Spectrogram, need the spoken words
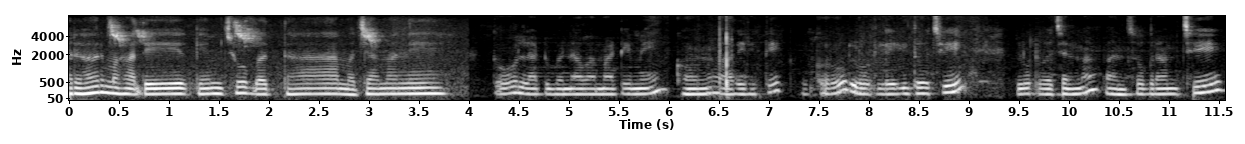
હર હર મહાદેવ, કેમ છો બધા? મજામાં ને? તો લાડુ બનાવવા માટે મેં ઘઉંનો આવી રીતે કરો લોટ લઈ લીધો છે. લોટ વજનમાં પાંચસો ગ્રામ છે.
